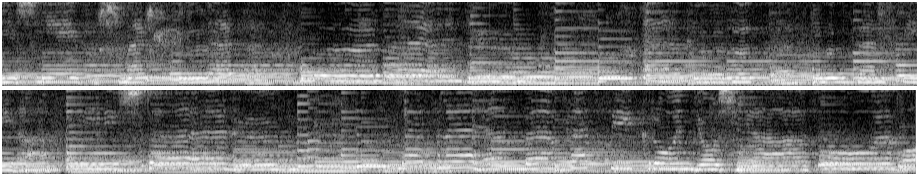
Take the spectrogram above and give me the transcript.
kis Jézus megszületett, örvendjünk, elküldötte ő fiát, Istenünk. Betlehemben fekszik rongyos jászolban,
